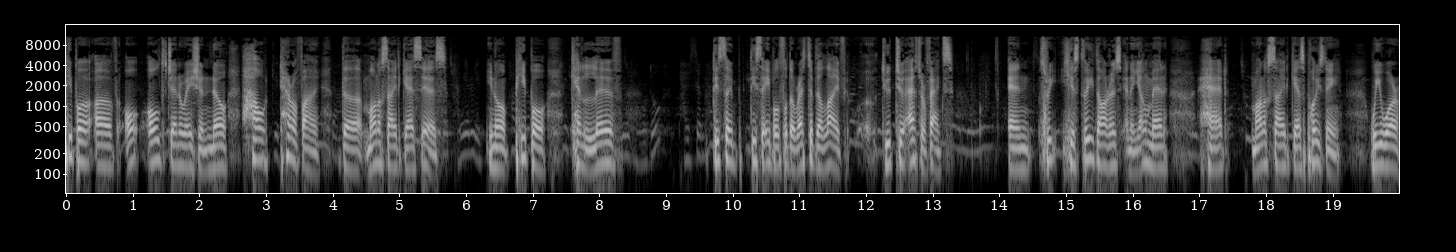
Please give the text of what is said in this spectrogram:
people of old generation know how terrifying the monoxide gas is. You know, people can live disab- disabled for the rest of their life uh, due to after effects. And three, his three daughters and a young man had monoxide gas poisoning. We were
